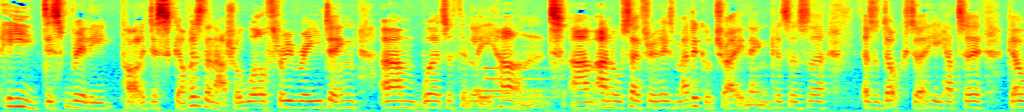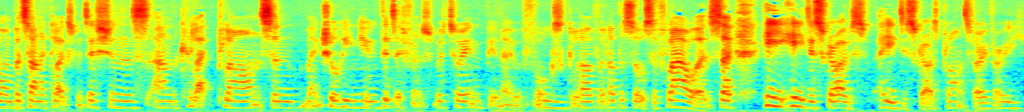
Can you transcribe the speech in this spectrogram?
he just really partly discovers the natural world through reading um, Wordsworth and Leigh Hunt, um, and also through his medical training. Because as a as a doctor, he had to go on botanical expeditions and collect plants and make sure he knew the difference between you know foxglove mm. and other sorts of flowers. So he he describes he describes plants very very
